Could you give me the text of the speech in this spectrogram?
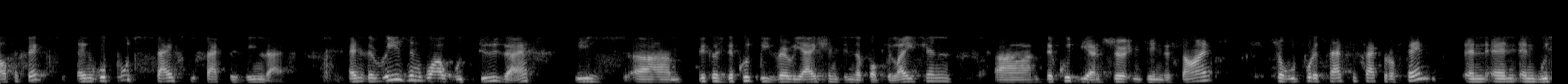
موسیقی and we put safety factors in that. And the reason why we do that is um, because there could be variations in the population, uh, there could be uncertainty in the science. So we put a safety factor of 10 and, and, and we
